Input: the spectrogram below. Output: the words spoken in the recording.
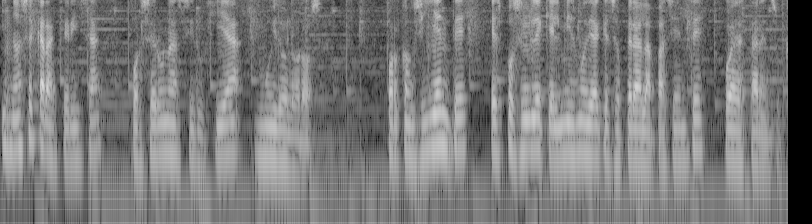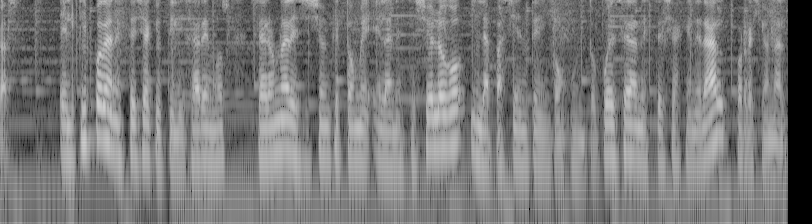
y no se caracteriza por ser una cirugía muy dolorosa. Por consiguiente, es posible que el mismo día que se opera la paciente pueda estar en su casa. El tipo de anestesia que utilizaremos será una decisión que tome el anestesiólogo y la paciente en conjunto. Puede ser anestesia general o regional.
